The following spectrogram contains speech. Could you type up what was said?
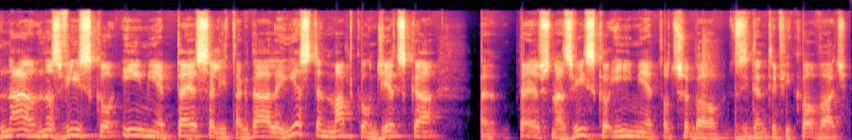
na, nazwisko, imię, PESEL i tak dalej, jestem matką dziecka, e, też nazwisko, imię, to trzeba zidentyfikować.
